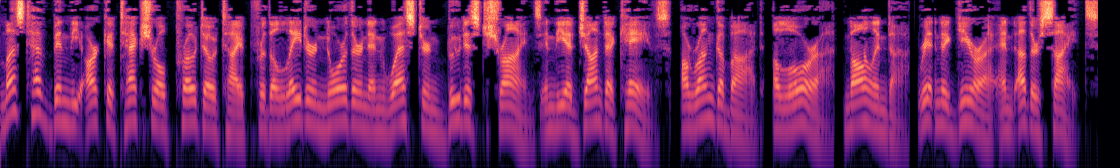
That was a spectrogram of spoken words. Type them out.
must have been the architectural prototype for the later northern and western Buddhist shrines in the Ajanta caves, Aurangabad, Ellora, Nalanda, Ratnagiri and other sites.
